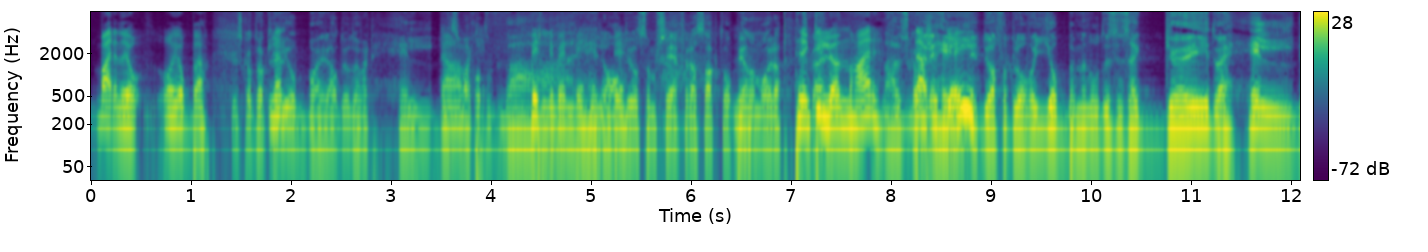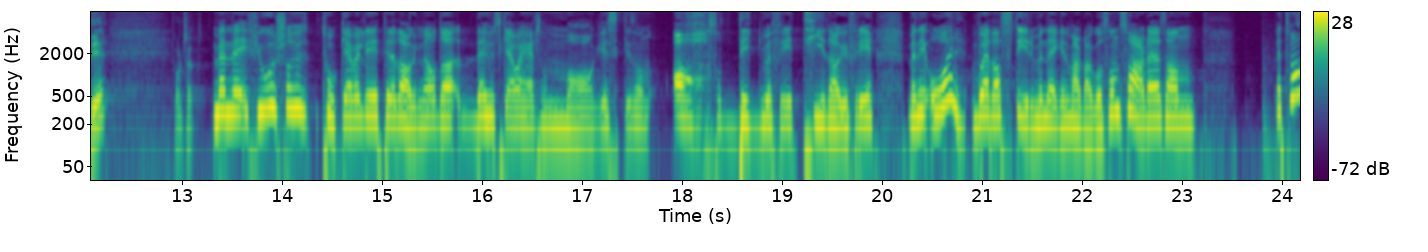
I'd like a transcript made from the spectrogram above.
være med og jobbe. Husk at du har ikke Men- jobba i radio. Du har vært heldig har som har fått være veldig, veldig heldig. Mm. radio, som sjefer har sagt opp gjennom åra. Trenger ikke lønn her. Nei, det er så heldig. gøy. Du har fått lov å jobbe med noe du syns er gøy. Du er heldig. Fortsett. Men eh, i fjor så tok jeg vel de tre dagene, og da, det husker jeg var helt sånn magisk. Sånn, Åh, så digg med fri. Ti dager fri. Men i år, hvor jeg da styrer min egen hverdag og sånn, så er det sånn Vet du hva?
